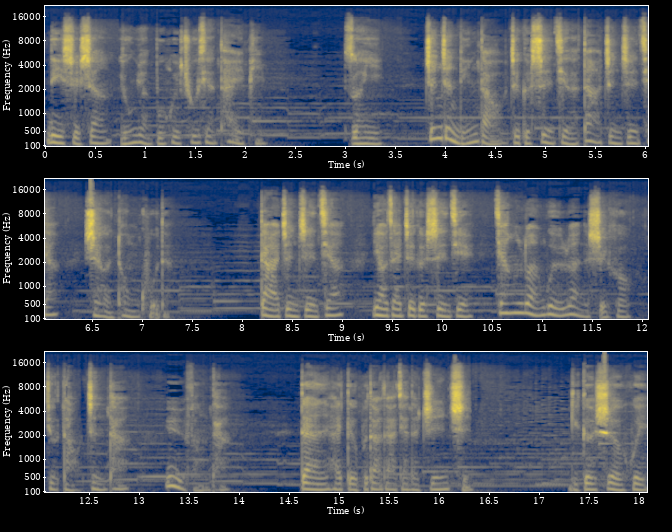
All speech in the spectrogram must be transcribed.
历史上永远不会出现太平。所以，真正领导这个世界的大政治家。是很痛苦的。大政治家要在这个世界将乱未乱的时候就导正它、预防它，但还得不到大家的支持。一个社会、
